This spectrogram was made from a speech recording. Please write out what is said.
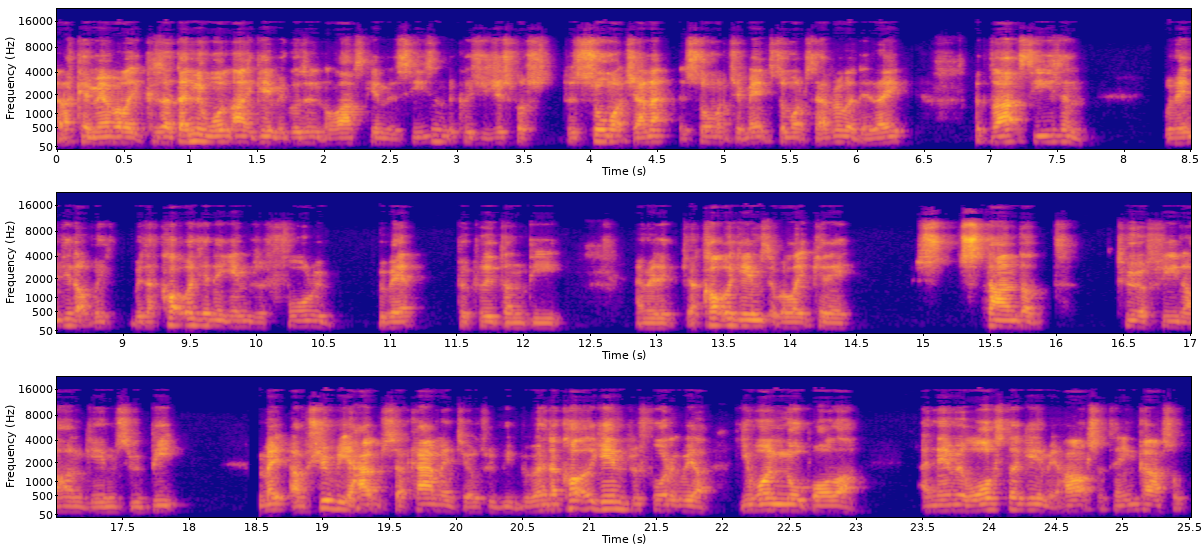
And I can remember, like, because I didn't want that game to go into the last game of the season because you just was there's so much in it, there's so much it meant so much to everybody, right? But that season, we ended up with, with a couple of kind of games before we, we went we played Dundee, I mean, a couple of games that were like kind of standard two or three nothing games. We beat, I'm sure we had, so I can't remember else we beat, but we had a couple of games before it where you won no bother, and then we lost a game at Hearts at Tynecastle,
